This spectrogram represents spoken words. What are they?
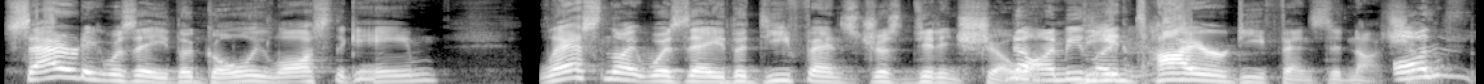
Saturday was a the goalie lost the game. Last night was a the defense just didn't show No, up. I mean, the like, entire defense did not show up. on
